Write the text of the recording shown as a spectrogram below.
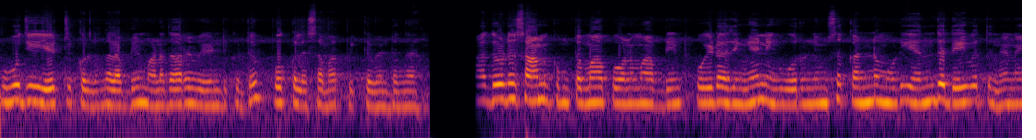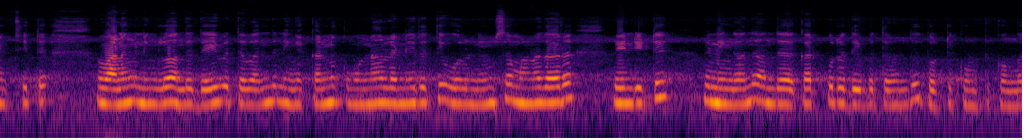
பூஜையை ஏற்றுக்கொள்ளுங்கள் அப்படின்னு மனதார வேண்டிக்கிட்டு பூக்களை சமர்ப்பிக்க வேண்டுங்க. அதோட சாமி கும்பிட்டோமா போனோமா அப்படின்ட்டு போயிடாதீங்க. நீங்கள் ஒரு நிமிஷம் கண்ணை மூடி எந்த தெய்வத்தை நினைச்சிட்டு வணங்குனீங்களோ? அந்த தெய்வத்தை வந்து நீங்கள் கண்ணுக்கு முன்னால் நிறுத்தி ஒரு நிமிஷம் மனதார வேண்டிட்டு நீங்கள் வந்து அந்த கற்பூர தீபத்தை வந்து தொட்டு கும்பிட்டுக்கோங்க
